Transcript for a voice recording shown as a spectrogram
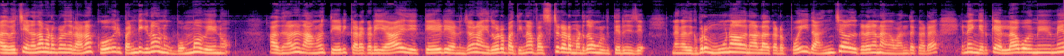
அதை வச்சு என்ன தான் பண்ண போகிறது இல்லை ஆனால் கோவில் பண்டிகைனா அவனுக்கு பொம்மை வேணும். அதனால் நாங்களும் தேடி கடை கடையாக இதை தேடி அணிஞ்சோம். நாங்கள் இதோட பார்த்தீங்கன்னா ஃபஸ்ட்டு கடை மட்டும் தான் உங்களுக்கு தெரிஞ்சுது. நாங்கள் அதுக்கப்புறம் மூணாவது நாளாக கடை போய் இது அஞ்சாவது கடைங்க நாங்கள் வந்த கடை. ஏன்னா இங்கே இருக்க எல்லா பொம்மையுமே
